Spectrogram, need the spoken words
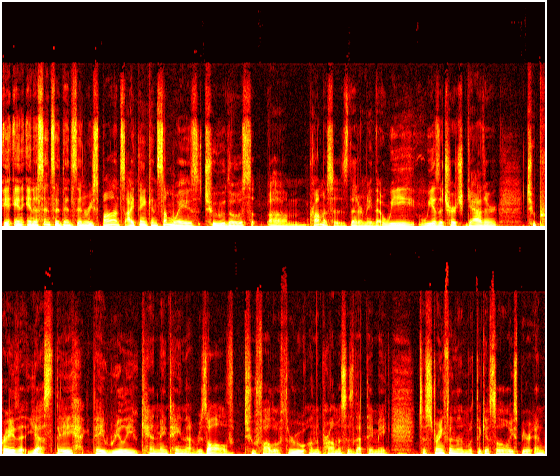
In, in, a sense, it's in response, I think, in some ways, to those um, promises that are made. That we we as a church gather to pray that yes, they they really can maintain that resolve to follow through on the promises that they make, to strengthen them with the gifts of the Holy Spirit, and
